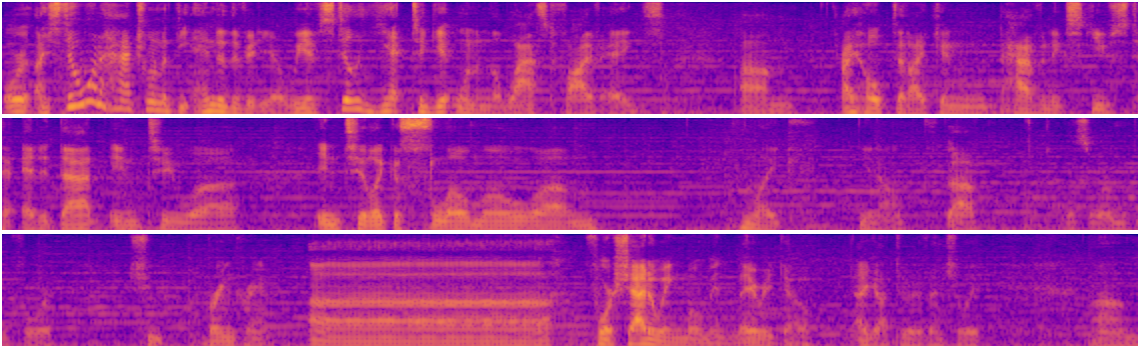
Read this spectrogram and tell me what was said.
Or, I still want to hatch one at the end of the video. We have still yet to get one in the last five eggs. Um, I hope that I can have an excuse to edit that into, uh, into like a slow-mo, um, like, you know, uh, what's the word I'm looking for? Shoot, brain cramp. Uh, foreshadowing moment. There we go. I got to it eventually. Um,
